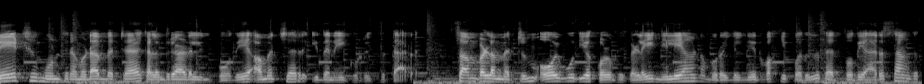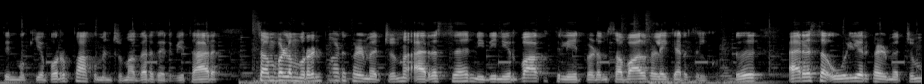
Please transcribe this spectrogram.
நேற்று முன்தினம் இடம்பெற்ற கலந்துரையாடலின் போதே அமைச்சர் இதனை குறிப்பிட்டார். சம்பளம் மற்றும் ஓய்வூதிய கொள்கைகளை நிலையான முறையில் நிர்வகிப்பது தற்போதைய அரசாங்கத்தின் முக்கிய பொறுப்பாகும் என்றும் அவர் தெரிவித்தார். சம்பள முரண்பாடுகள் மற்றும் அரச நிதி நிர்வாகத்தில் ஏற்படும் சவால்களை கருத்தில் கொண்டு அரச ஊழியர்கள் மற்றும்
